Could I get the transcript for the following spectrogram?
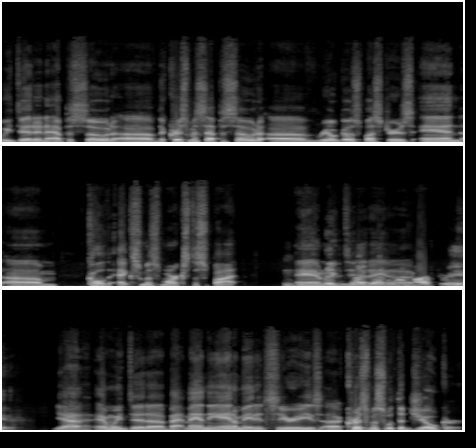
We did an episode of the Christmas episode of Real Ghostbusters and um, called Xmas Marks the Spot And we did a, uh, creator. Yeah, and we did uh, Batman the animated series, uh, Christmas with the Joker.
